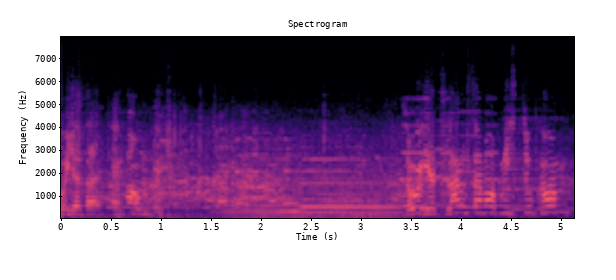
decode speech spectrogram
wo ihr seid. Ein Augenblick. So, jetzt langsam auf mich zukommen.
